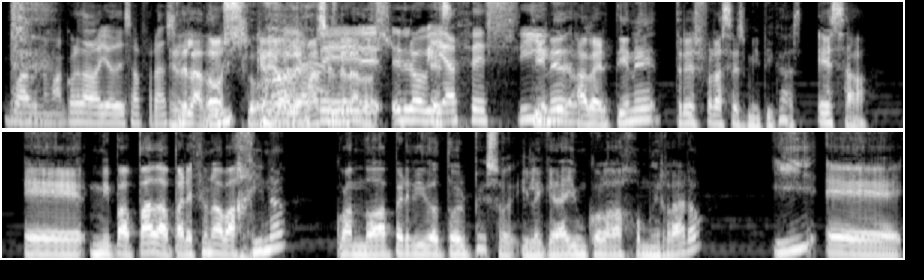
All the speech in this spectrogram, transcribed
Bueno, no me acordaba yo de esa frase. Es de la 2, creo, además es de la 2. Lo vi hace sí. Tiene, a ver, tiene tres frases míticas. Esa, eh, mi papada parece una vagina cuando ha perdido todo el peso y le queda ahí un colgajo muy raro. Y eh,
